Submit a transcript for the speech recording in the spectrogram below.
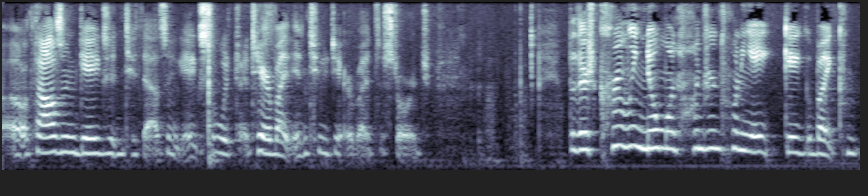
a thousand gigs and 2,000 gigs, which a terabyte and two terabytes of storage. But there's currently no 128 gigabyte com-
